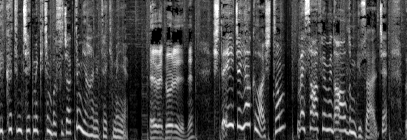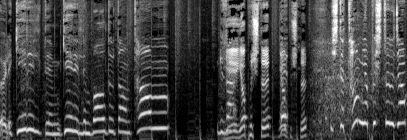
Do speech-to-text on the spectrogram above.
dikkatini çekmek için basacaktım ya hani tekmeyi. Evet öyle dedin. İşte iyice yaklaştım. Mesafemi de aldım güzelce. Böyle gerildim, gerildim baldırdan tam güzel. Ee, yapıştır, yapıştır. İşte tam yapıştıracağım.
